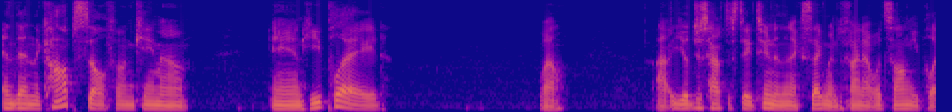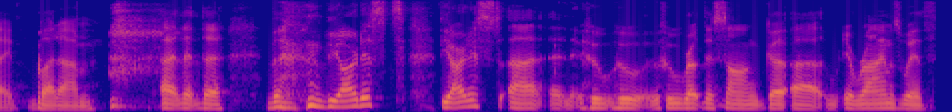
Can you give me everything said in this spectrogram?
and then the cop's cell phone came out, and he played. Well, uh, you'll just have to stay tuned in the next segment to find out what song he played. But um, uh, the the the the artists the artist uh, who who who wrote this song go, uh, it rhymes with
